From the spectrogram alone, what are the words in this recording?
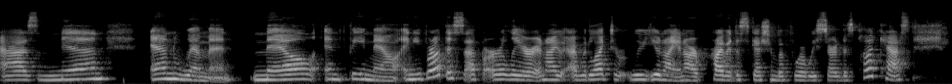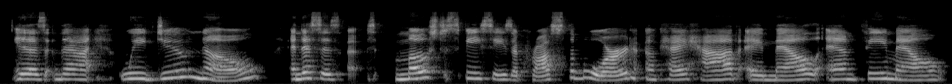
as men and women, male and female. And you brought this up earlier, and I, I would like to, you and I, in our private discussion before we started this podcast, is that we do know and this is uh, most species across the board okay have a male and female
